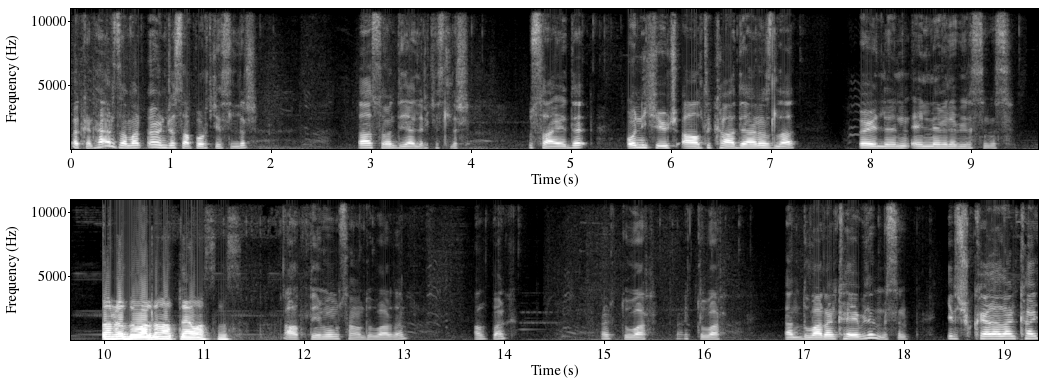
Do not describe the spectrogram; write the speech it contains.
Bakın her zaman önce support kesilir. Daha sonra diğerleri kesilir. Bu sayede 12-3-6 KDA'nızla böylelerinin eline verebilirsiniz. Sonra duvardan atlayamazsınız. Atlayayım mı sana duvardan? Al bak. Bak duvar. Bak duvar. Sen duvardan kayabilir misin? Git şu kayalardan kay.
